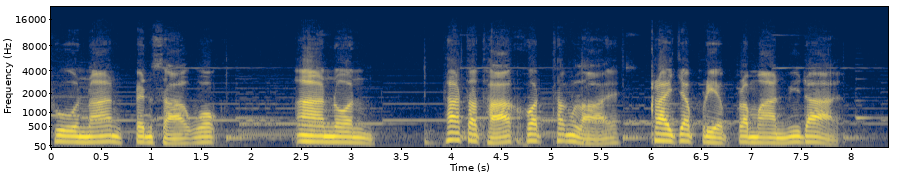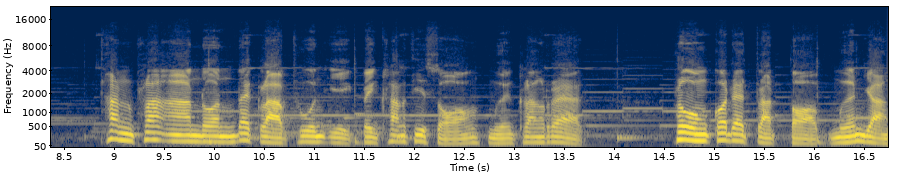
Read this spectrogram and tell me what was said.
ภูนั้นเป็นสาวก อานนท์พระตถาคตทั้งหลาย ใครจะเปรียบประมาณมิได้ ท่านพระอานนท์ได้กราบทูลอีกเป็นครั้งที่สองเหมือนครั้งแรก พระองค์ก็ได้ตรัสตอบเหมือนอย่าง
